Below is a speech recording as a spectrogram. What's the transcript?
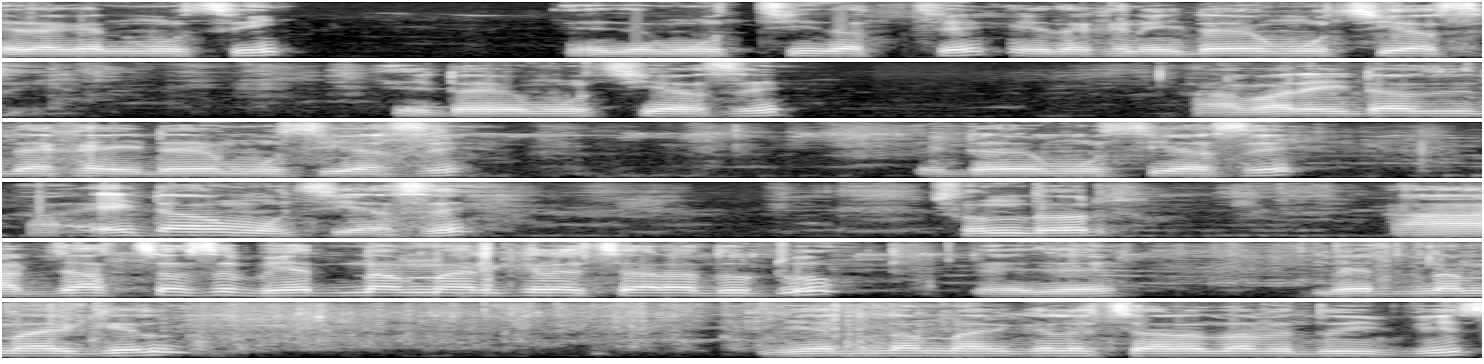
এ দেখেন মুচি এই যে মুচি যাচ্ছে, এ দেখেন এইটাও মুচি আছে এটাও মুচি আছে। আবার এইটাও যদি দেখা এটাও মুচি আছে এটাও মুচি আছে এটাও মুচি আছে। সুন্দর। আর যাচ্ছে আছে ভিয়েতনাম নারকেলের চারা দুটো, এই যে ভিয়েতনাম নারকেল, ভিয়েতনাম নারকেলের চারা যাবে দুই পিস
